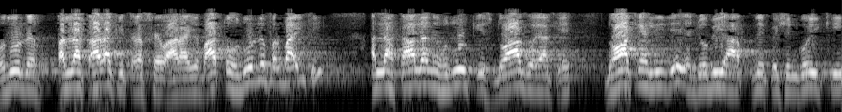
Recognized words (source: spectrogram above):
हजूर ने अल्लाह ताला की तरफ़ से आ रहा ये बात तो हजूर ने फरमाई थी। अल्लाह ताला ने हजूर की इस दुआ गोया के, दुआ कह लीजिए, या जो भी आपने पेशनगोई की,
